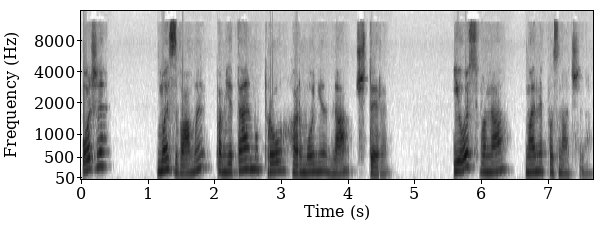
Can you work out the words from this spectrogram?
Отже, ми з вами пам'ятаємо про гармонію на 4. І ось вона в мене позначена.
